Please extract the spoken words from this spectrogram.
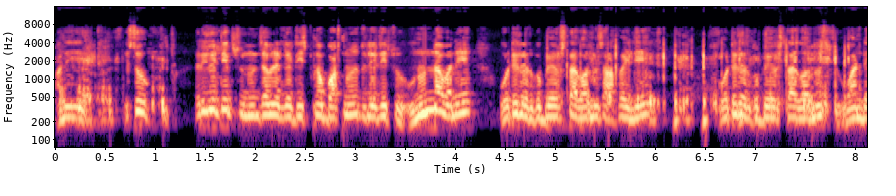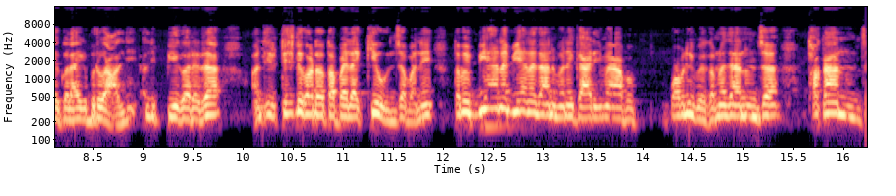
अनि यसो रिलेटिभ्स हुनुहुन्छ भने रिलेटिभ्समा बस्नुहोस् रिलेटिभ्स हुनुहुन्न भने होटेलहरूको व्यवस्था गर्नुहोस् आफैले होटेलहरूको व्यवस्था गर्नुहोस् वान डेको लागि बरु हालि अलिक पे गरेर अनि त्यसले गर्दा तपाईँलाई के हुन्छ भने तपाईँ बिहान बिहान जानु भने गाडीमा अब पब्लिक भेकलमा जानुहुन्छ थकान हुन्छ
